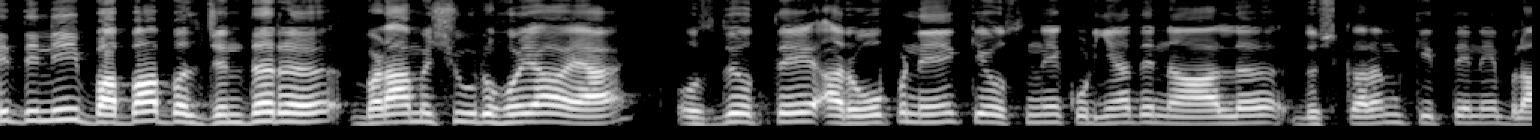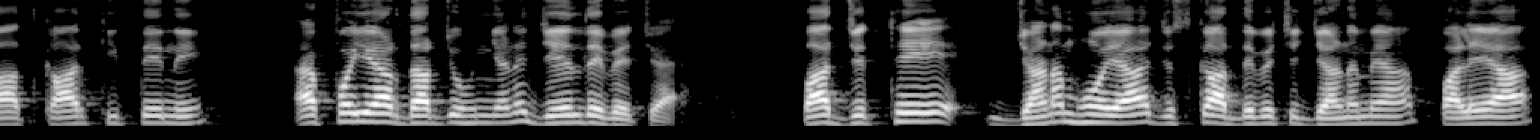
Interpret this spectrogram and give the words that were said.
ਇਨੀ ਦਿਨੀ ਬਾਬਾ ਬਲਜਿੰਦਰ ਬੜਾ ਮਸ਼ਹੂਰ ਹੋਇਆ ਹੋਇਆ। ਹੈ। ਉਸ ਦੇ ਉੱਤੇ ਆਰੋਪ ਨੇ ਕਿ ਉਸਨੇ ਕੁੜੀਆਂ ਦੇ ਨਾਲ ਦੁਸ਼ਕਰਮ ਕੀਤੇ ਨੇ, ਬਲਾਤਕਾਰ ਕੀਤੇ ਨੇ। ਐਫ ਆਈ ਆਰ ਦਰਜ ਹੋਈਆਂ ਨੇ ਜੇਲ੍ਹ ਦੇ ਵਿੱਚ ਹੈ। ਪਰ ਜਿੱਥੇ ਜਨਮ ਹੋਇਆ, ਜਿਸ ਘਰ ਦੇ ਵਿੱਚ ਜਨਮਿਆ ਪਲਿਆ,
